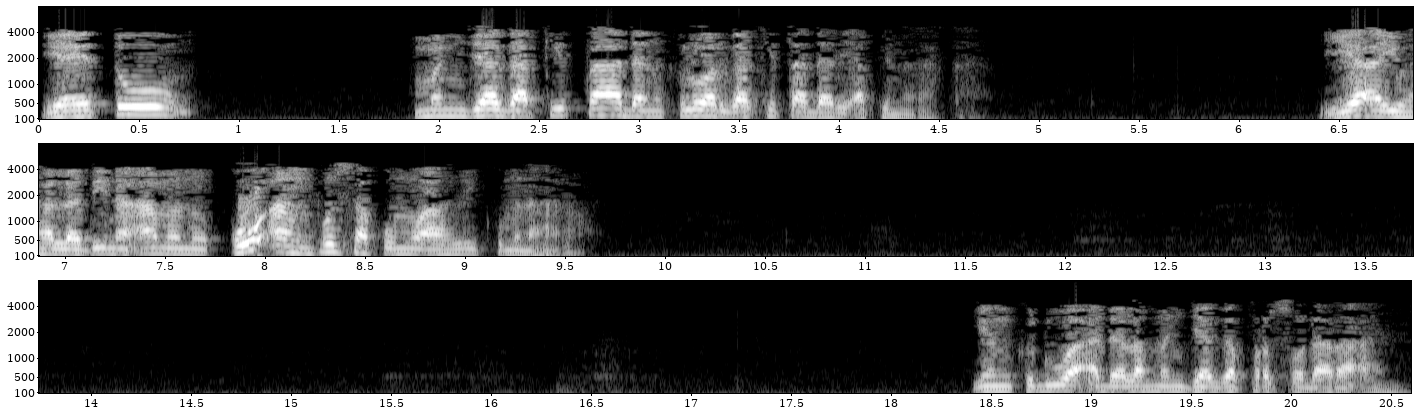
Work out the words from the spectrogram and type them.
Yaitu menjaga kita dan keluarga kita dari api neraka. Ya ayyuhalladzina amanu qu anfusakum wa ahlikum. Yang kedua adalah menjaga persaudaraan.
